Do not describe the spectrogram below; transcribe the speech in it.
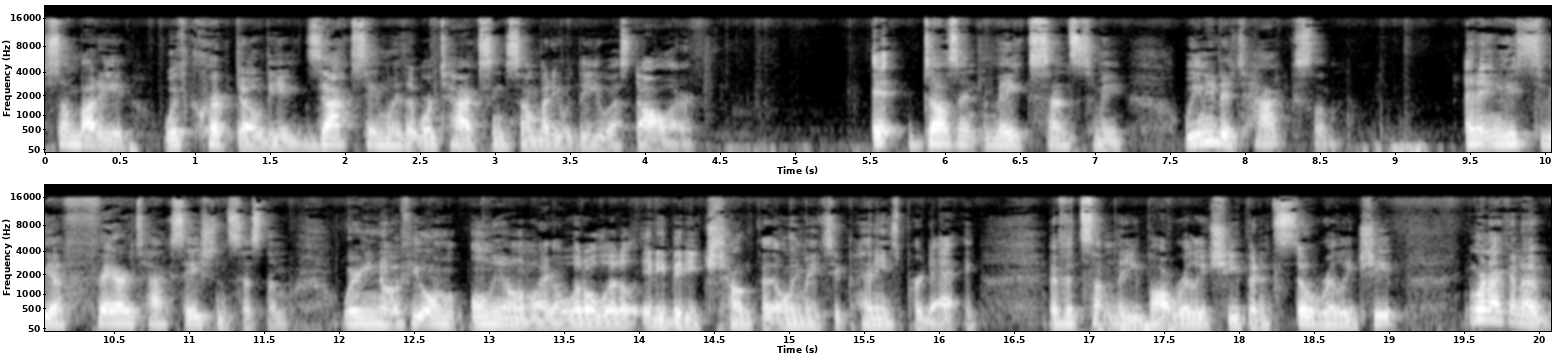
Somebody with crypto the exact same way that we're taxing somebody with the US dollar. It doesn't make sense to me. We need to tax them. And it needs to be a fair taxation system where, you know, if you own, only own like a little, little itty bitty chunk that only makes you pennies per day, if it's something that you bought really cheap and it's still really cheap, we're not gonna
